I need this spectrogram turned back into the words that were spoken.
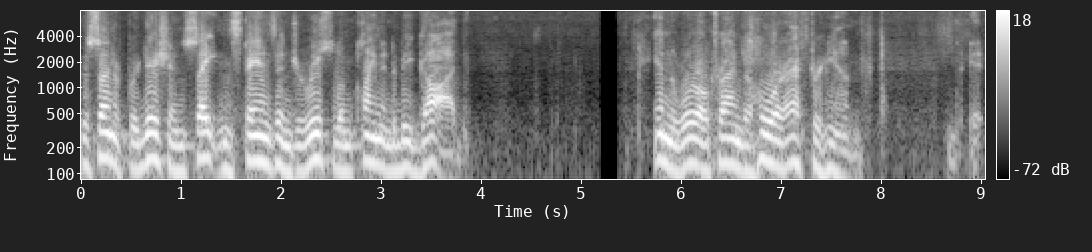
the son of perdition, Satan, stands in Jerusalem claiming to be God in the world trying to whore after him. It,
